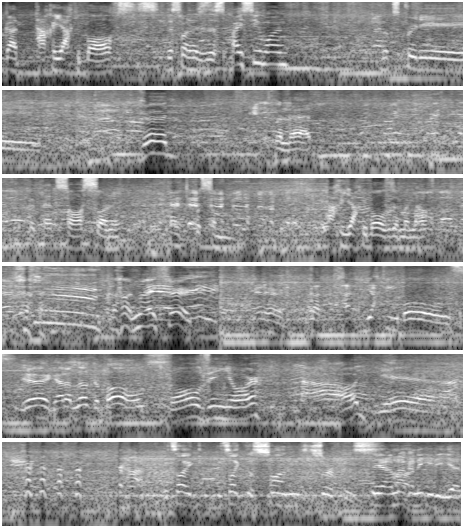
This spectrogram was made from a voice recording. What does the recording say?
All got takoyaki balls. This one is the spicy one. Looks pretty good. Look at that. Put that sauce on it. And put some takoyaki balls in my mouth. nice shirt. And her got takoyaki balls. Yeah, you gotta love the balls. Balls in your. Ah. Oh yeah. It's like it's like the sun's surface. Yeah, I'm not gonna eat it yet.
